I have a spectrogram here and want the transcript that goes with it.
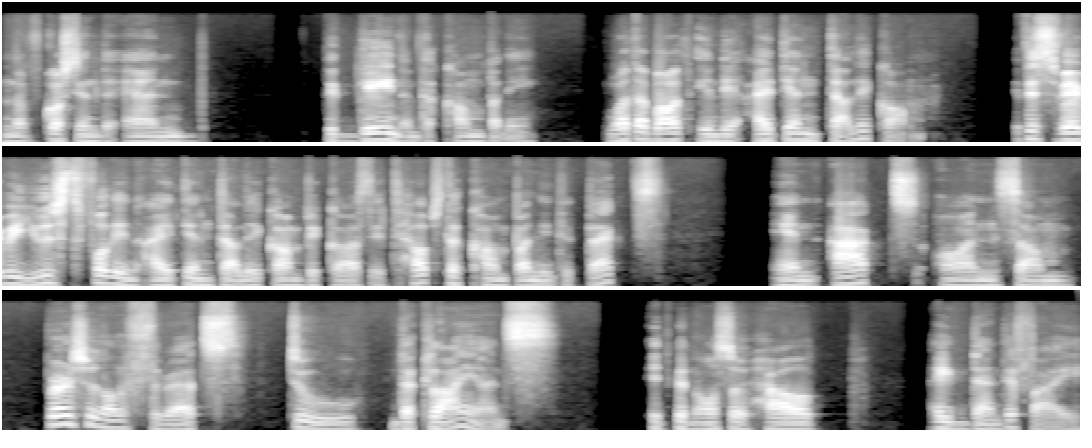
And of course in the end the gain of the company. What about in the IT and telecom? It is very useful in IT and telecom because it helps the company detect and acts on some personal threats to the clients. It can also help identify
